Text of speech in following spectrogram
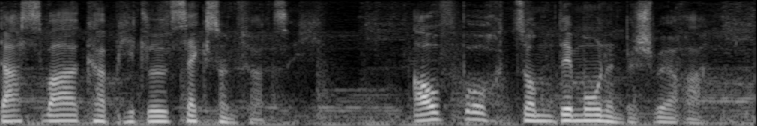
Das war Kapitel 46. Aufbruch zum Dämonenbeschwörer.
